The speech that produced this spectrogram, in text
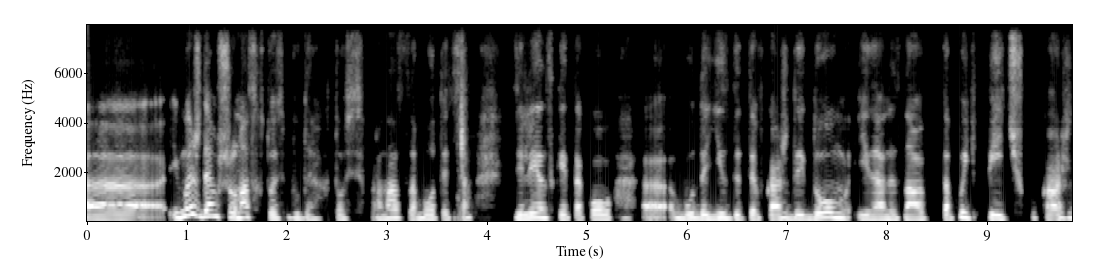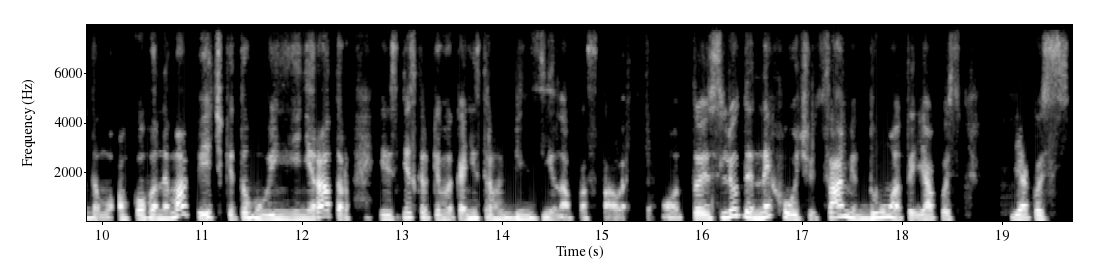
е, і ми ждемо, що у нас хтось буде, хтось про нас заботиться. Зеленський такого е, буде їздити в кожний дом і я не знаю, топить печку кожному. А в кого нема печки, тому він генератор і з несколькими каністрами бензина поставить. От, тобто люди не хочуть самі думати якось якось,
